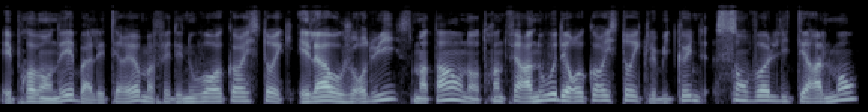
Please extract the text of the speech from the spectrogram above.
Et preuve en est, bah, l'Ethereum a fait des nouveaux records historiques. Et là, aujourd'hui, ce matin, on est en train de faire à nouveau des records historiques. Le Bitcoin s'envole littéralement.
